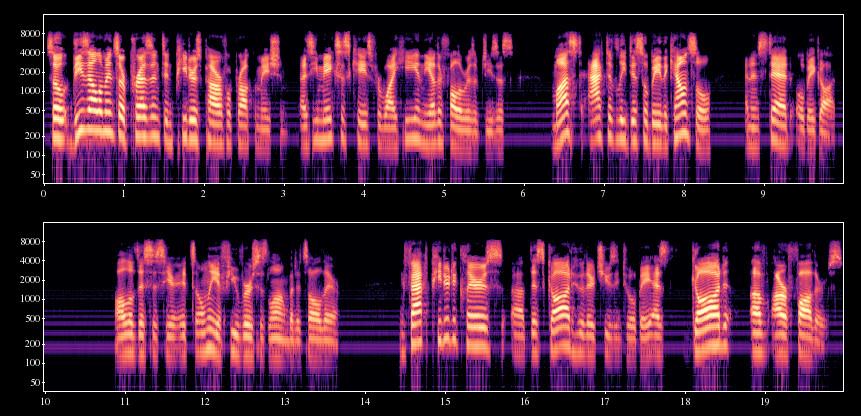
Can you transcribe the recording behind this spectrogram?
So these elements are present in Peter's powerful proclamation as he makes his case for why he and the other followers of Jesus must actively disobey the council and instead obey God. All of this is here. It's only a few verses long, but it's all there. In fact, Peter declares uh, this God who they're choosing to obey as God of our fathers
